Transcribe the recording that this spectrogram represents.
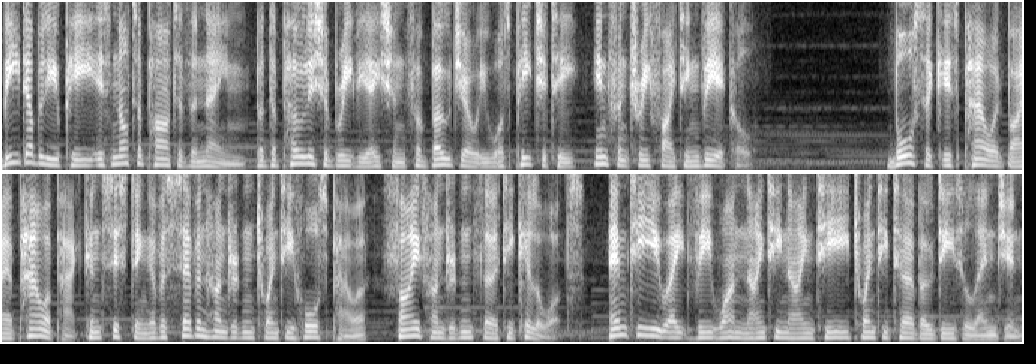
BWP is not a part of the name but the Polish abbreviation for Bojowy Wóz Piechoty, Infantry Fighting Vehicle. Borsuk is powered by a power pack consisting of a 720 horsepower, 530 kilowatts, MTU-8 V199 TE20 turbo diesel engine,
